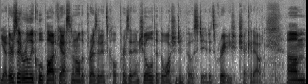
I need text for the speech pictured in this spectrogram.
Yeah, there's a really cool podcast on all the presidents called Presidential that the Washington Post did. It's great. You should check it out. Um,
